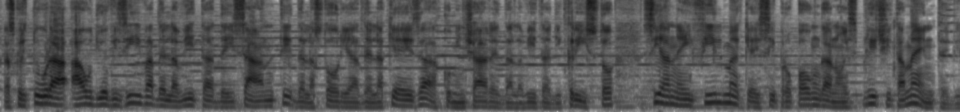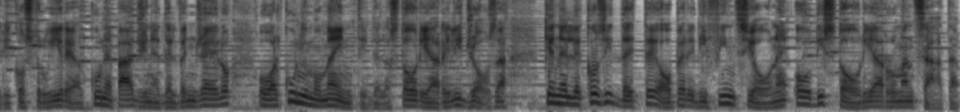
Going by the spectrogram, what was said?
la scrittura audiovisiva della vita dei santi, della storia della Chiesa, a cominciare dalla vita di Cristo, sia nei film che si propongano esplicitamente di ricostruire alcune pagine del Vangelo o alcuni momenti della storia religiosa, che nelle cosiddette opere di finzione o di storia romanzata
